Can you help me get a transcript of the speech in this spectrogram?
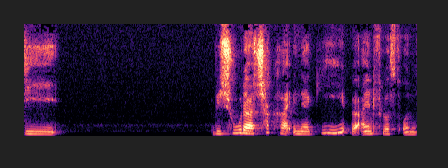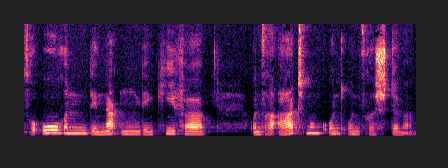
Die Vishuddha Chakra Energie beeinflusst unsere Ohren, den Nacken, den Kiefer, unsere Atmung und unsere Stimme.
